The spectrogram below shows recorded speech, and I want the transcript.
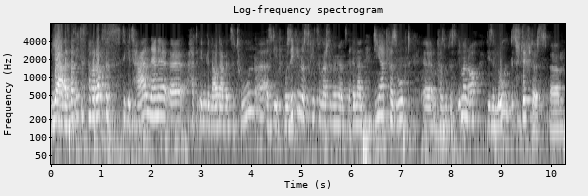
ja, also was ich das Paradox des Digitalen nenne, äh, hat eben genau damit zu tun. Äh, also die Musikindustrie zum Beispiel, wenn wir uns erinnern, die hat versucht äh, und versucht es immer noch, diese Logik des Stiftes. Ähm,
